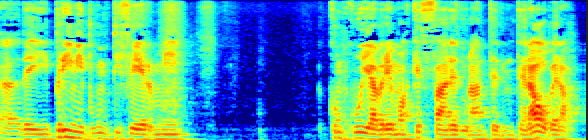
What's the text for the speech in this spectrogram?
eh, dei primi punti fermi con cui avremo a che fare durante l'intera opera.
